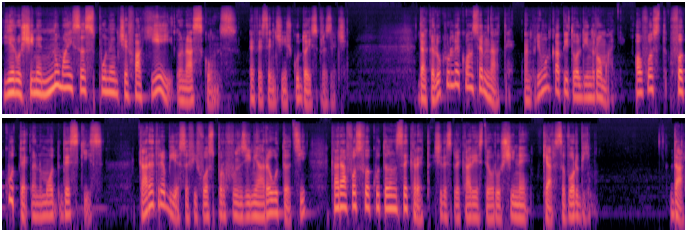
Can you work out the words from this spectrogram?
e rușine numai să spunem ce fac ei în ascuns. Efeseni 5 cu 12. Dacă lucrurile consemnate în primul capitol din Romani au fost făcute în mod deschis, care trebuie să fi fost profunzimea răutății care a fost făcută în secret și despre care este o rușine chiar să vorbim. Dar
